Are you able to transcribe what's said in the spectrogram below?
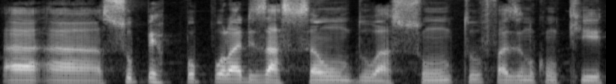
a, a superpopularização do assunto, fazendo com que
